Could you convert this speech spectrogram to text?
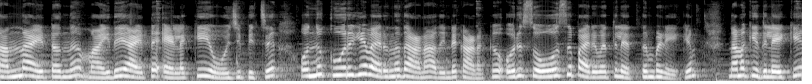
നന്നായിട്ടൊന്ന് മൈദയായിട്ട് ഇളക്കി യോജിപ്പിച്ച് ഒന്ന് കുറുകി വരുന്നതാണ് അതിന്റെ കണക്ക്. ഒരു സോസ് പരുവത്തിൽ എത്തുമ്പോഴേക്കും നമുക്കിതിലേക്ക്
